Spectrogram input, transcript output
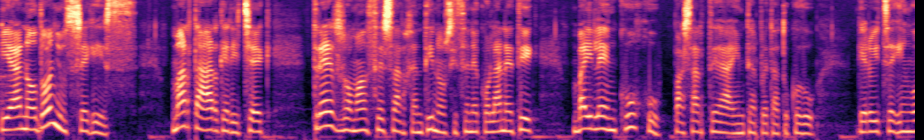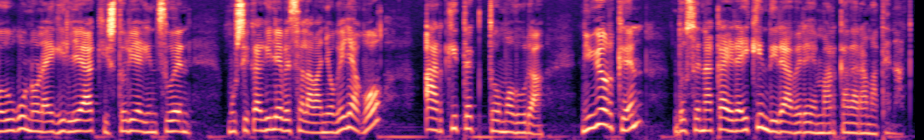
Piano doinuz segiz. Marta Argeritzek tres romances argentinos izeneko lanetik baileen kuju pasartea interpretatuko du. Gero hitz egingo dugu nola egileak historia egin zuen musikagile bezala baino gehiago arkitekto modura. New Yorken dozenaka eraikin dira bere markadara matenak.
